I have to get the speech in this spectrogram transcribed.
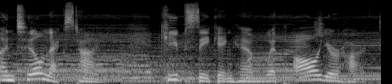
Until next time, keep seeking Him with all your heart.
